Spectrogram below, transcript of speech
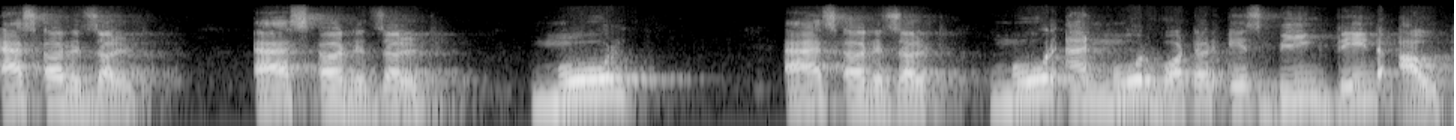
As a result, as a result, more, as a result, more and more water is being drained out.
